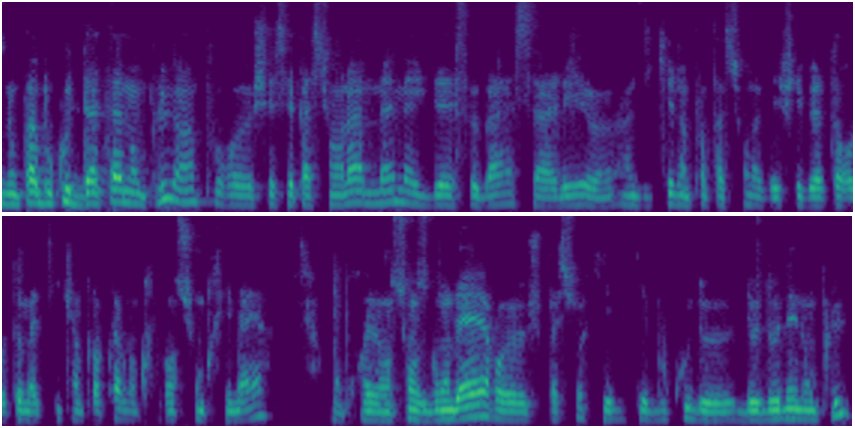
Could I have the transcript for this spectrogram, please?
n'ont pas beaucoup de data non plus hein, pour, euh, chez ces patients-là, même avec des FE bas, ça allait euh, indiquer l'implantation d'un défibrillateur automatique implantable en prévention primaire. En prévention secondaire, euh, je ne suis pas sûr qu'il y, ait beaucoup de, données non plus,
